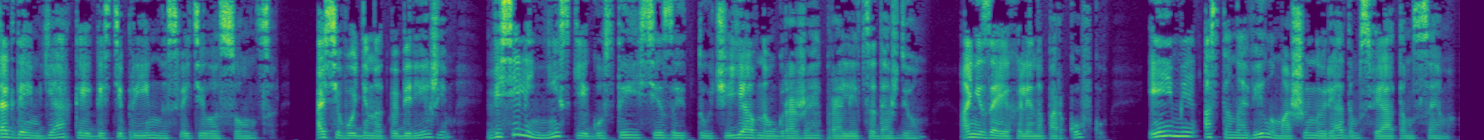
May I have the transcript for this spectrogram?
Тогда им ярко и гостеприимно светило солнце, а сегодня над побережьем висели низкие густые сизые тучи, явно угрожая пролиться дождем. Они заехали на парковку, Эми остановила машину рядом с Фиатом Сэма.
